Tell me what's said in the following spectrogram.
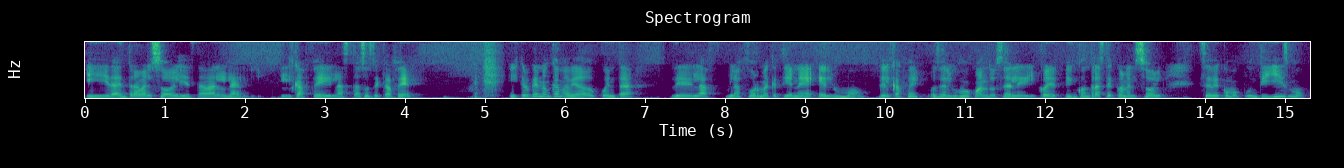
y entraba el sol y estaba el café y las tazas de café. Y creo que nunca me había dado cuenta de la, la, forma que tiene el humo del café. O sea, el humo cuando sale y en contraste con el sol se ve como puntillismo.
